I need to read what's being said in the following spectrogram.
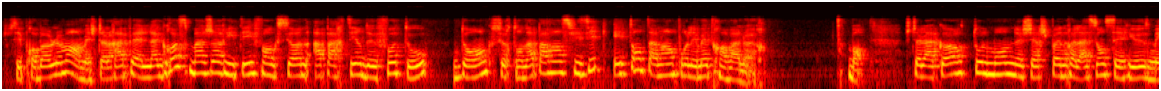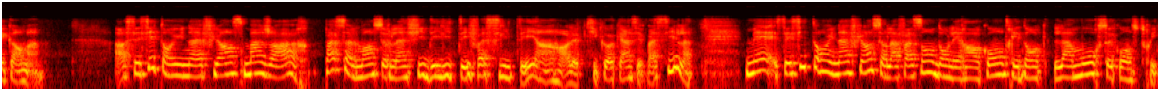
Tu sais probablement, mais je te le rappelle, la grosse majorité fonctionne à partir de photos donc sur ton apparence physique et ton talent pour les mettre en valeur. Bon, je te l'accorde, tout le monde ne cherche pas une relation sérieuse, mais quand même. Alors, ces sites ont une influence majeure, pas seulement sur l'infidélité facilitée, hein, oh, le petit coquin, c'est facile, mais ces sites ont une influence sur la façon dont les rencontres et donc l'amour se construit.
